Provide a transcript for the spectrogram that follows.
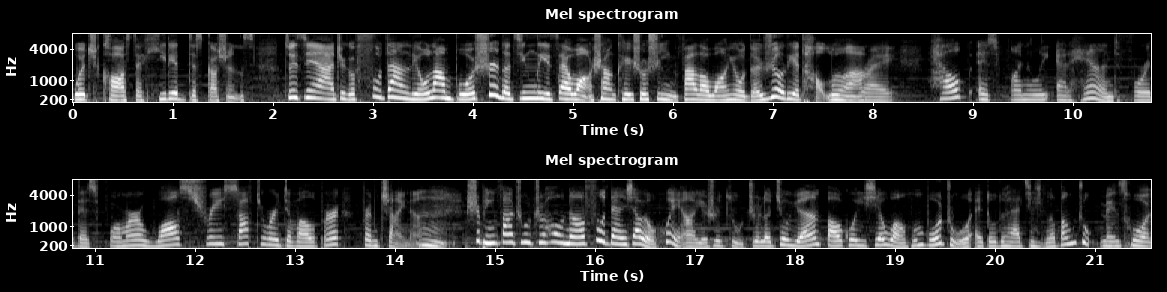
which caused heated discussions. 最近啊，这个复旦流浪博士的经历在网上可以说是引发了网友的热烈讨论啊。Right. Help is finally at hand for this former Wall Street software developer from China。嗯，视频发出之后呢，复旦校友会啊也是组织了救援，包括一些网红博主，哎，都对他进行了帮助。没错，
